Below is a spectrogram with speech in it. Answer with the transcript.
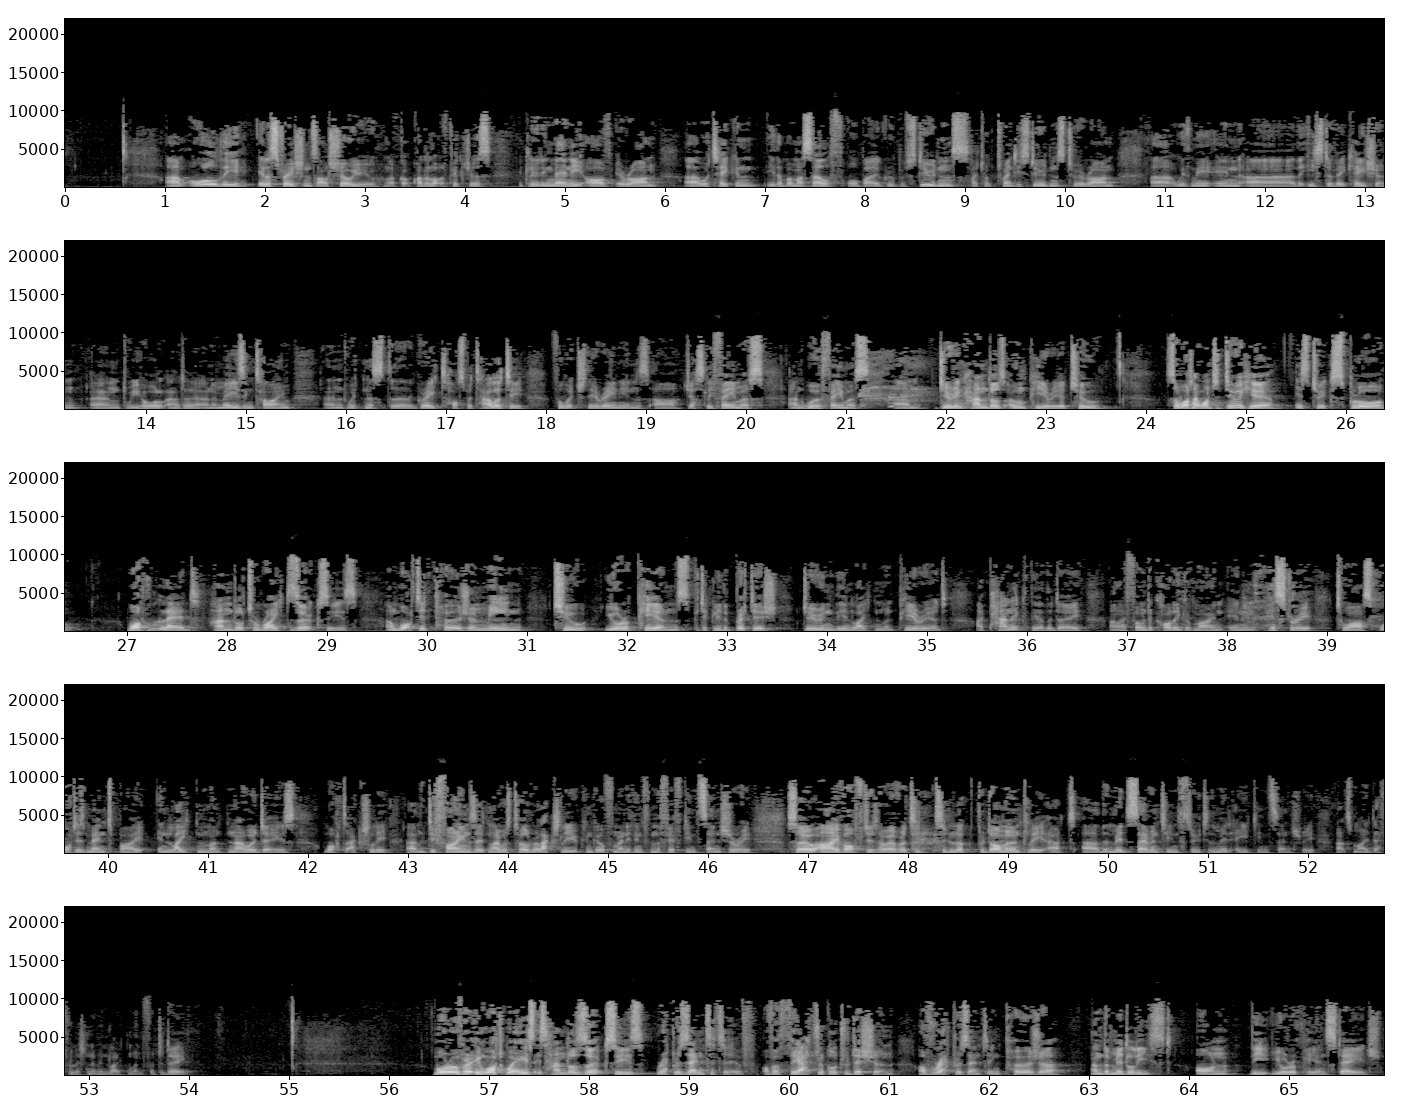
Um, all the illustrations I'll show you, I've got quite a lot of pictures, including many of Iran, uh, were taken either by myself or by a group of students. I took 20 students to Iran uh, with me in uh, the Easter vacation, and we all had a, an amazing time and witnessed the great hospitality for which the Iranians are justly famous and were famous um, during Handel's own period, too. So, what I want to do here is to explore what led Handel to write Xerxes and what did Persia mean to Europeans, particularly the British, during the Enlightenment period. I panicked the other day and I phoned a colleague of mine in history to ask what is meant by Enlightenment nowadays, what actually um, defines it. And I was told, well, actually, you can go from anything from the 15th century. So I've opted, however, to, to look predominantly at uh, the mid 17th through to the mid 18th century. That's my definition of Enlightenment for today. Moreover, in what ways is Handel's Xerxes representative of a theatrical tradition of representing Persia and the Middle East on the European stage?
